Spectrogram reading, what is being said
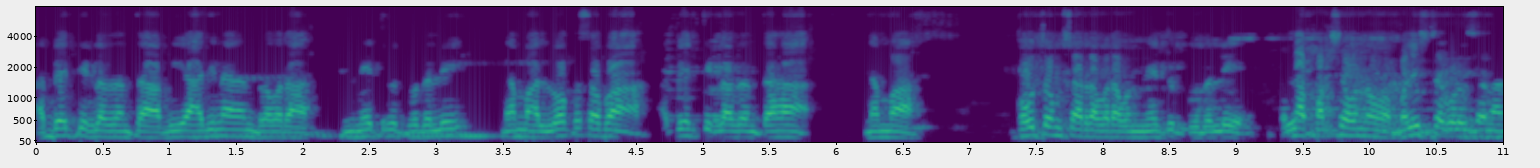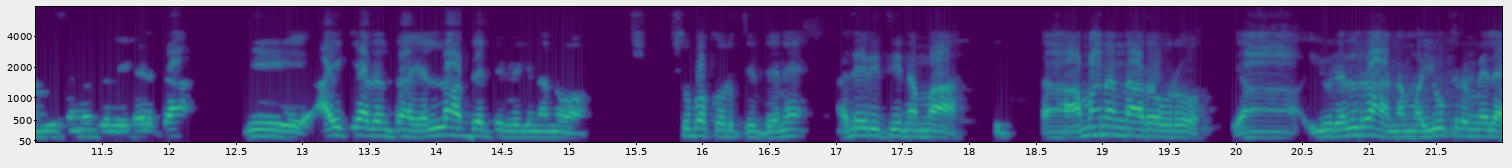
ಅಭ್ಯರ್ಥಿಗಳಾದಂತಹ ವಿ. ಆದಿನಾರನ್ ರವರ ನೇತೃತ್ವದಲ್ಲಿ ನಮ್ಮ ಲೋಕಸಭಾ ಅಭ್ಯರ್ಥಿಗಳಾದಂತಹ ನಮ್ಮ ಗೌತಮ್ ಸರ್ ಅವರ ಒಂದು ನೇತೃತ್ವದಲ್ಲಿ ಎಲ್ಲ ಪಕ್ಷವನ್ನು ಬಲಿಷ್ಠಗೊಳಿಸ ನಾನು ಈ ಸಂದರ್ಭದಲ್ಲಿ ಹೇಳ್ತಾ ಈ ಆಯ್ಕೆಯಾದಂತಹ ಎಲ್ಲ ಅಭ್ಯರ್ಥಿಗಳಿಗೆ ನಾನು ಶುಭ ಕೋರುತ್ತಿದ್ದೇನೆ. ಅದೇ ರೀತಿ ನಮ್ಮ ಆ, ಅಮನನ್ನಾರ್ ಅವರು ಇವರೆಲ್ಲರ ನಮ್ಮ ಯುವಕರ ಮೇಲೆ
